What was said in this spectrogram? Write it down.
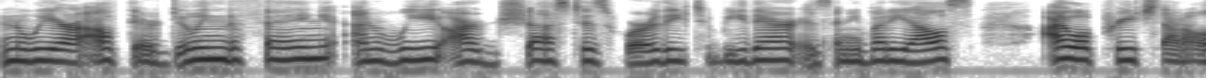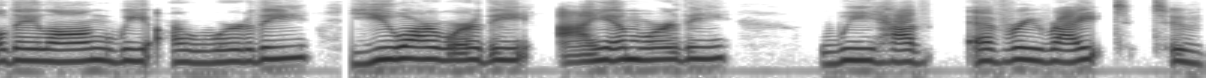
And we are out there doing the thing. And we are just as worthy to be there as anybody else. I will preach that all day long. We are worthy. You are worthy. I am worthy. We have every right to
